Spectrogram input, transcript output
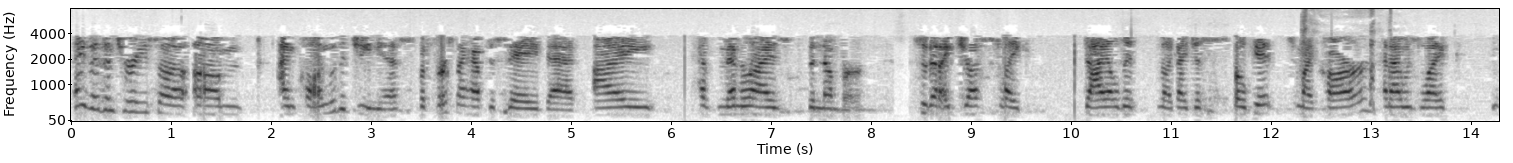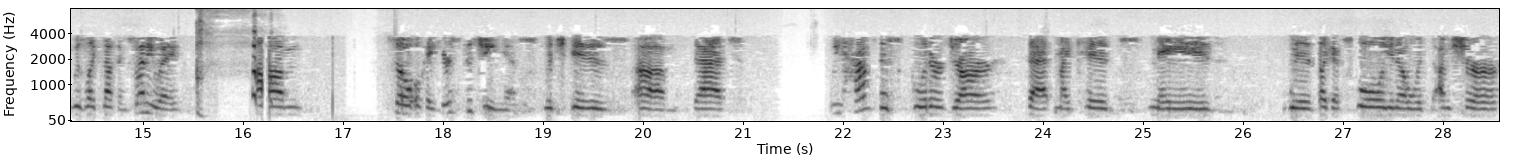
Hey, Biz and Theresa. Um, I'm calling with a genius, but first I have to say that I have memorized the number so that I just like dialed it, like I just spoke it to my car, and I was like, it was like nothing. So anyway, um, so okay, here's the genius, which is um, that we have this glitter jar that my kids made with like at school, you know, with I'm sure,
